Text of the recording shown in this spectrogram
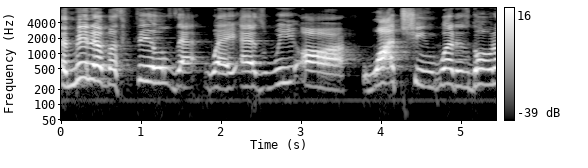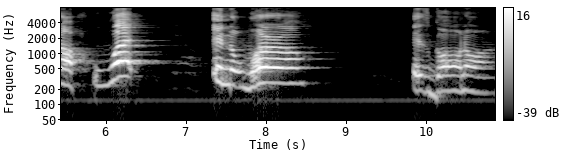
And many of us feel that way as we are watching what is going on. What in the world is going on?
